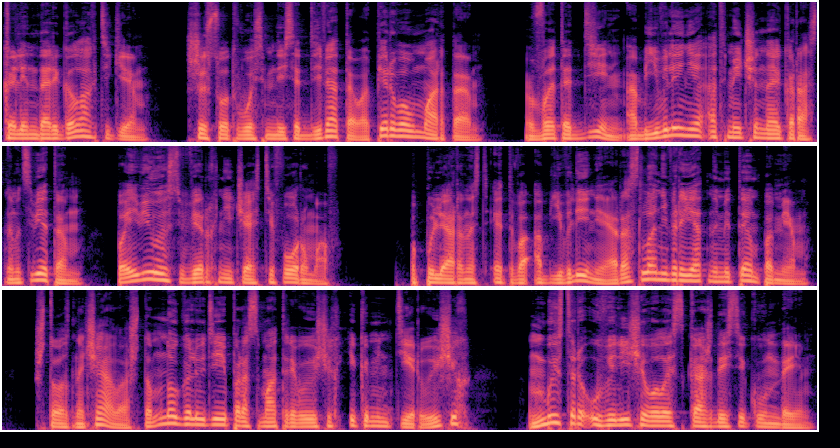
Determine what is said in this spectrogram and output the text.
Календарь галактики 689 1 марта. В этот день объявление, отмеченное красным цветом, появилось в верхней части форумов. Популярность этого объявления росла невероятными темпами, что означало, что много людей, просматривающих и комментирующих, быстро увеличивалось с каждой секундой.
